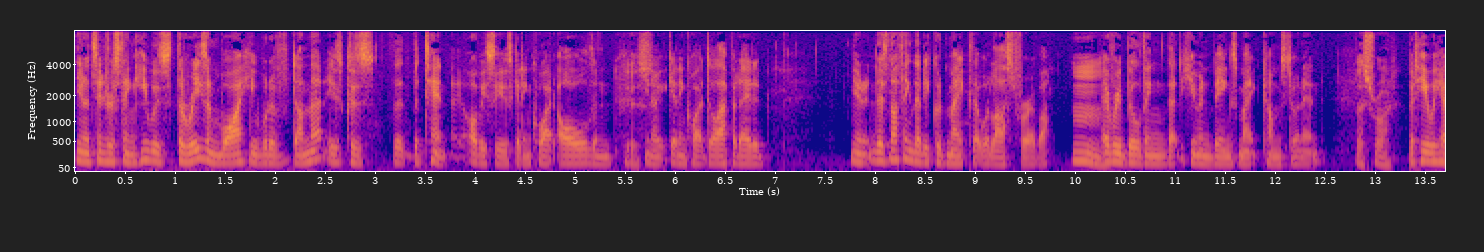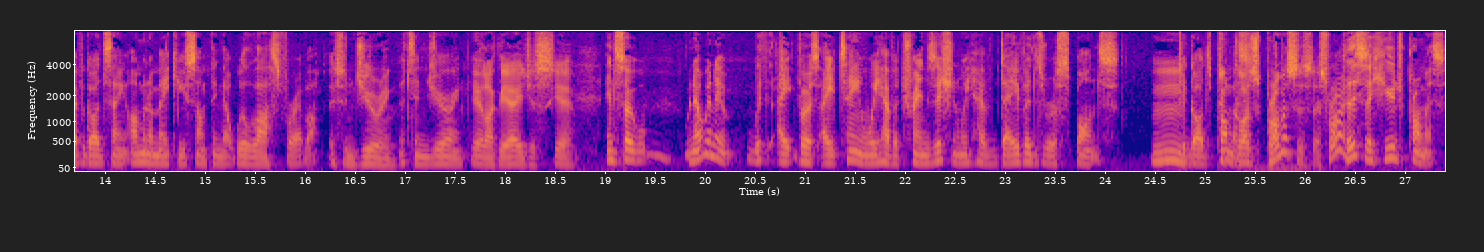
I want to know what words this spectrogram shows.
You know, it's interesting. He was the reason why he would have done that is because the, the tent obviously is getting quite old and Yes. you know getting quite dilapidated. You know, there's nothing that he could make that would last forever. Mm. Every building that human beings make comes to an end. That's right. But here we have God saying, "I'm going to make you something that will last forever. It's enduring. It's enduring." Yeah, like the ages. Yeah. And so now we're going to, with eight, verse 18, we have a transition. We have David's response Mm. to God's To promise. God's promises. That's right. So this is a huge promise.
